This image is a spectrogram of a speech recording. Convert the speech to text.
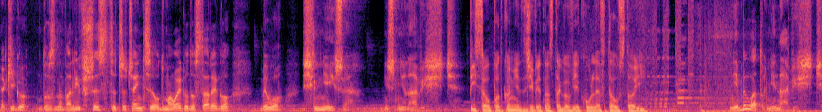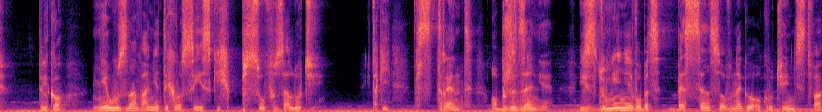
jakiego doznawali wszyscy Czeczeńcy od małego do starego, było silniejsze niż nienawiść. Pisał pod koniec XIX wieku Lew Tołstoj. Nie była to nienawiść, tylko nieuznawanie tych rosyjskich psów za ludzi. I taki wstręt, obrzydzenie i zdumienie wobec bezsensownego okrucieństwa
